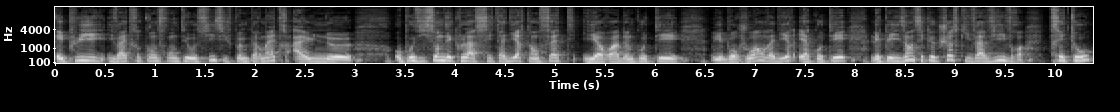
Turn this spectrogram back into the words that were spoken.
Et puis, il va être confronté aussi, si je peux me permettre, à une euh, opposition des classes, c'est-à-dire qu'en fait, il y aura d'un côté les bourgeois, on va dire, et à côté les paysans. C'est quelque chose qui va vivre très tôt.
